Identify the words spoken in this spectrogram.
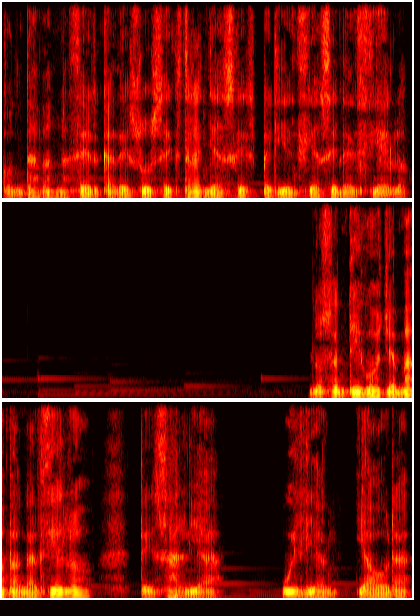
contaban acerca de sus extrañas experiencias en el cielo. Los antiguos llamaban al cielo Tesalia, William, y ahora,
